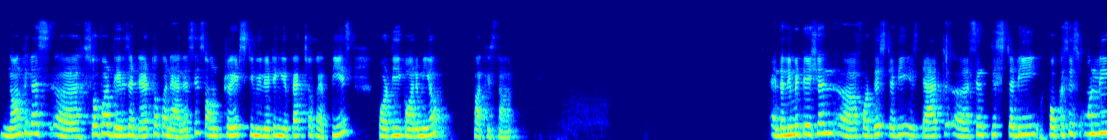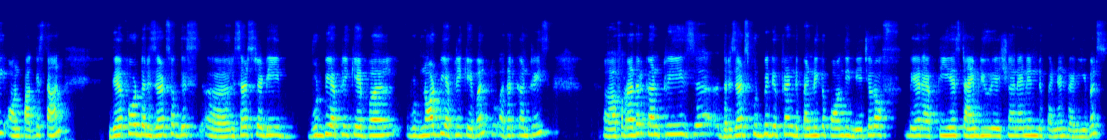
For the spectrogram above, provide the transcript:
nonetheless, uh, so far there is a depth of analysis on trade stimulating effects of FTAs for the economy of Pakistan. And the limitation uh, for this study is that uh, since this study focuses only on Pakistan, therefore the results of this uh, research study would be applicable, would not be applicable to other countries. Uh, for other countries, uh, the results could be different depending upon the nature of their FTAs, time duration, and independent variables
